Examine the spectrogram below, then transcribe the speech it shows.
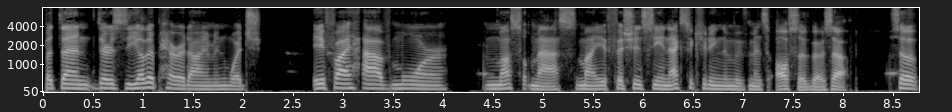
But then there's the other paradigm in which if I have more muscle mass, my efficiency in executing the movements also goes up. So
